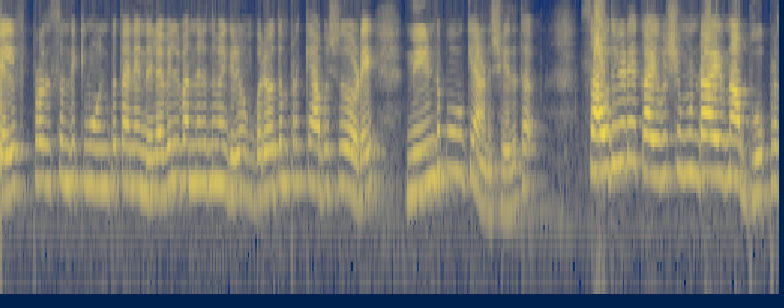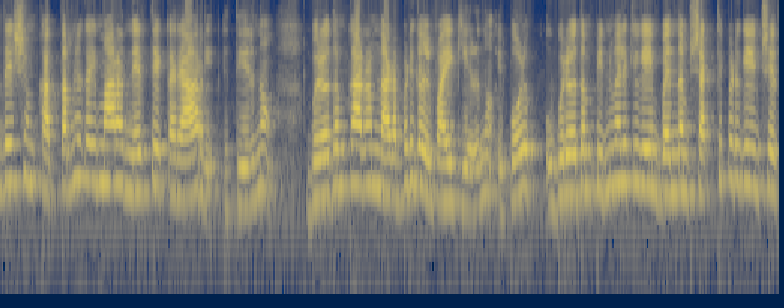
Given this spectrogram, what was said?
ഗൾഫ് പ്രതിസന്ധിക്ക് മുൻപ് തന്നെ നിലവിൽ വന്നിരുന്നുവെങ്കിലും ഉപരോധം പ്രഖ്യാപിച്ചതോടെ നീണ്ടുപോവുകയാണ് ചെയ്തത്. സൗദിയുടെ കൈവശമുണ്ടായിരുന്ന ഭൂപ്രദേശം ഖത്തറിന് കൈമാറാൻ നേരത്തെ കരാറിൽ എത്തിയിരുന്നു. ഉപരോധം കാരണം നടപടികൾ വൈകിയിരുന്നു. ഇപ്പോൾ ഉപരോധം പിൻവലിക്കുകയും ബന്ധം ശക്തിപ്പെടുകയും ചെയ്ത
